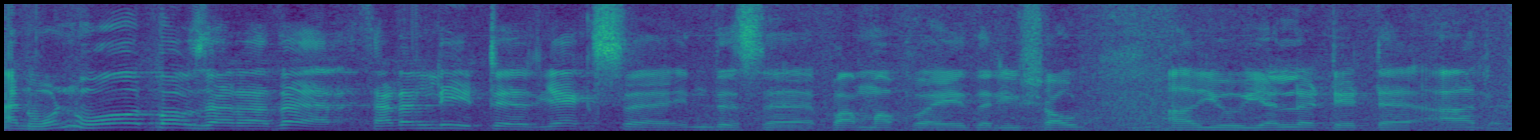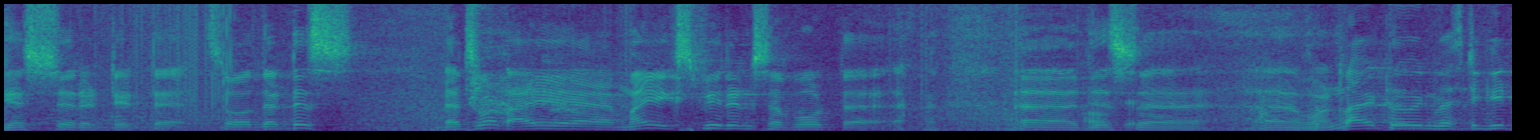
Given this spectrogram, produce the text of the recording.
And one overpowers are there, suddenly it uh, reacts uh, in this uh, form of uh, either you shout or you yell at it uh, or gesture at it. Uh, So that is. That's what I, uh, my experience about uh, uh, this uh, uh, one. Try to investigate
